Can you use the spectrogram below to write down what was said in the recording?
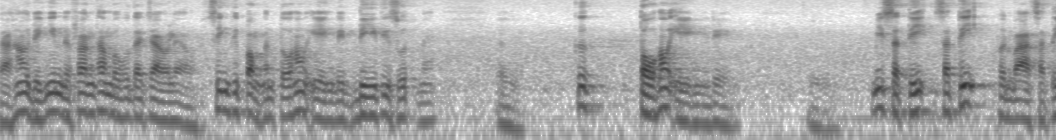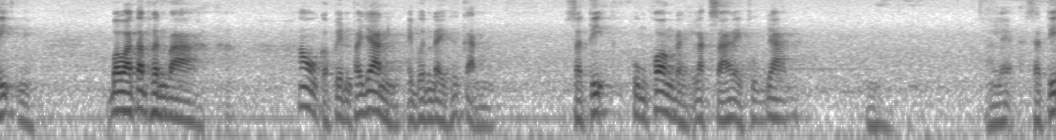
ถ้าเฮาได้ยินได้ฟังธรรมพระพุทธเจ้าแล้ว สิ่งที่ป้องกันตัวเฮาเองได้ดีที่สุดนะเออคือโตเฮาเองนี่เด้เออมีสติสติเพิ่นว่าสตินี่บ่ว่าแตาเพิ่นว่าเฮาก็เป็นพยานให้เพิ่นได้คือกัน สติคุ้มครองได้รักษาได้ทุกอย่างนั่นแหละสติ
